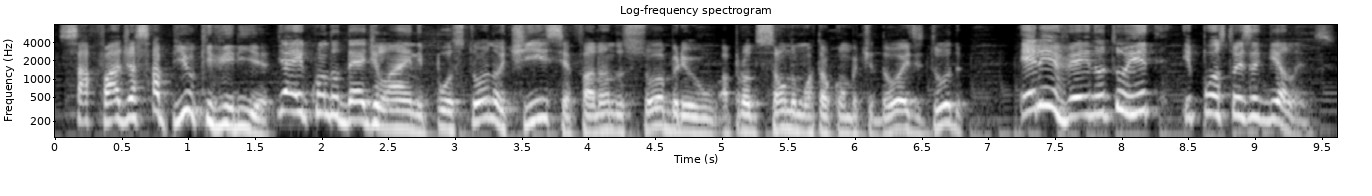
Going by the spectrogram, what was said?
safado já sabia o que viria. E aí quando o Deadline postou a notícia falando sobre o, a produção do Mortal Kombat 2 e tudo, ele veio no Twitter e postou isso aqui, Alanis.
